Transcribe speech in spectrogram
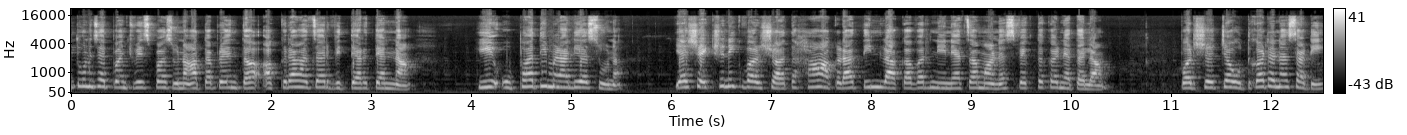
दोन हजार पंचवीसपासून आतापर्यंत अकरा हजार विद्यार्थ्यांना ही उपाधी मिळाली असून या शैक्षणिक वर्षात हा आकडा तीन लाखावर नेण्याचा मानस व्यक्त करण्यात आला. परिषदच्या उद्घाटनासाठी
